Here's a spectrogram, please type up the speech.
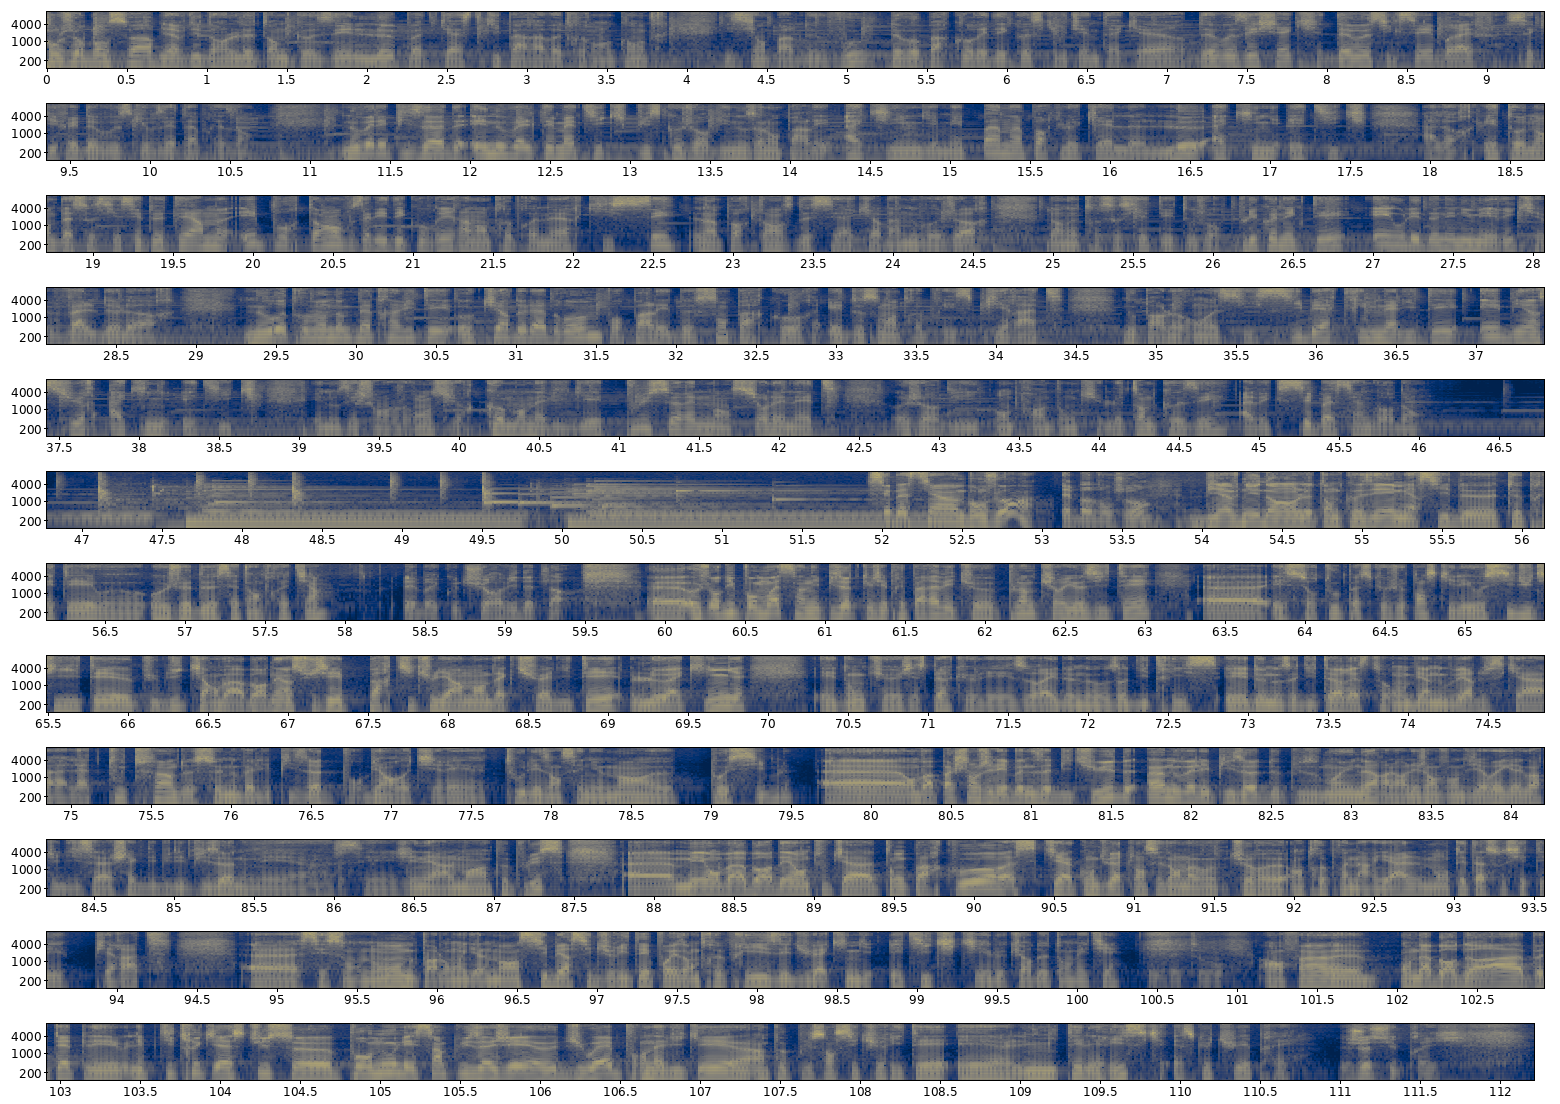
Bonjour, bonsoir, bienvenue dans Le Temps de Causer, le podcast qui part à votre rencontre. Ici, on parle de vous, de vos parcours et des causes qui vous tiennent à cœur, de vos échecs, de vos succès, bref, ce qui fait de vous ce que vous êtes à présent. Nouvel épisode et nouvelle thématique, puisqu'aujourd'hui nous allons parler hacking, mais pas n'importe lequel, le hacking éthique. Alors, étonnant d'associer ces deux termes, et pourtant, vous allez découvrir un entrepreneur qui sait l'importance de ces hackers d'un nouveau genre, dans notre société toujours plus connectée et où les données numériques valent de l'or. Nous retrouvons donc notre invité au cœur de la Drôme pour parler de son parcours et de son entreprise Pirate. Nous parlerons aussi cybercriminalité et bien sûr hacking éthique. Et nous échangerons sur comment naviguer sereinement sur le net. Aujourd'hui, on prend donc le temps de causer avec Sébastien Gourdon. Sébastien, bonjour. Eh ben bonjour. Bienvenue dans le temps de causer et merci de te prêter au, au jeu de cet entretien. Eh ben écoute, je suis ravi d'être là. Euh, Aujourd'hui pour moi c'est un épisode que j'ai préparé avec euh, plein de curiosité euh, et surtout parce que je pense qu'il est aussi d'utilité publique car on va aborder un sujet particulièrement d'actualité, le hacking. Et donc j'espère que les oreilles de nos auditrices et de nos auditeurs resteront bien ouvertes jusqu'à la toute fin de ce nouvel épisode pour bien en retirer tous les enseignements possible. Euh, on va pas changer les bonnes habitudes. Un nouvel épisode de plus ou moins une heure. Alors les gens vont dire oui Grégoire tu dis ça à chaque début d'épisode mais euh, c'est généralement un peu plus. Euh, mais on va aborder en tout cas ton parcours, ce qui a conduit à te lancer dans l'aventure euh, entrepreneuriale, monter ta société pirate. C'est son nom. Nous parlerons également cybersécurité pour les entreprises et du hacking éthique qui est le cœur de ton métier. Exactement. Enfin, on abordera peut-être les, les petits trucs et astuces pour nous, les simples usagers du web, pour naviguer un peu plus en sécurité et limiter les risques. Est-ce que tu es prêt? Je suis prêt.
